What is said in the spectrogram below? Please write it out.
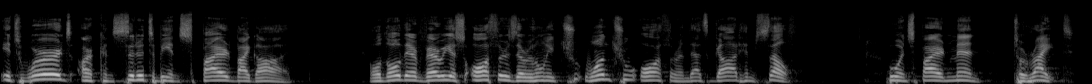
Its words are considered to be inspired by God. Although there are various authors, there is only one true author, and that's God Himself, who inspired men to write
